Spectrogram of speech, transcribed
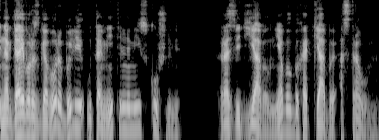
Иногда его разговоры были утомительными и скучными. Разве дьявол не был бы хотя бы остроумным?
